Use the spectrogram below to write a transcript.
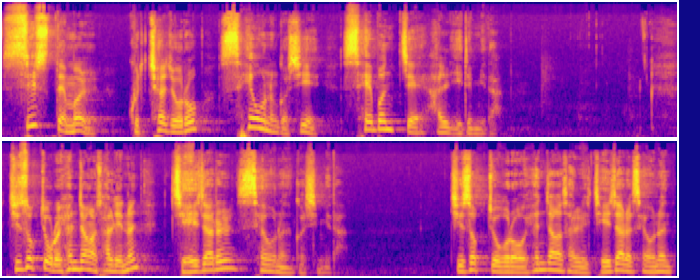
시스템을 구체적으로 세우는 것이 세 번째 할 일입니다. 지속적으로 현장을 살리는 제자를 세우는 것입니다. 지속적으로 현장을 살릴 제자를 세우는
